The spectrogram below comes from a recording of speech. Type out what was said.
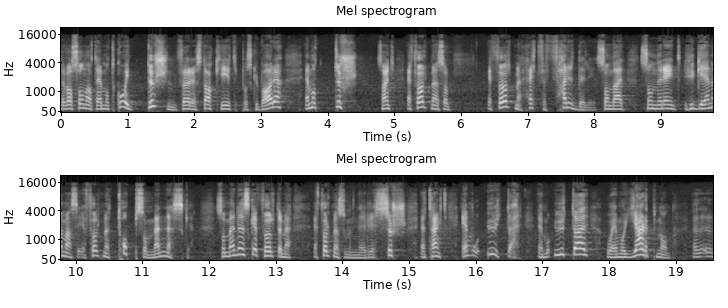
Det var sånn at jeg måtte gå i dusjen før jeg stakk hit på Skubaret. Jeg måtte dusje. sant? Jeg følte meg som jeg følte meg helt forferdelig, sånn, der, sånn rent hygienemessig. Jeg følte meg topp som menneske. Som menneske følte meg, jeg følte meg som en ressurs. Jeg tenkte jeg må ut der, jeg må ut der, og jeg må hjelpe noen. Jeg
